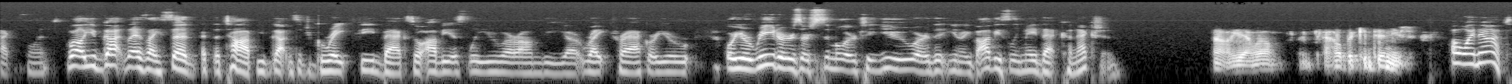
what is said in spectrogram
Excellent. Well, you've got, as I said at the top, you've gotten such great feedback. So obviously you are on the uh, right track, or your or your readers are similar to you, or that you know you've obviously made that connection. Oh yeah, well, I hope it continues. Oh, why not?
